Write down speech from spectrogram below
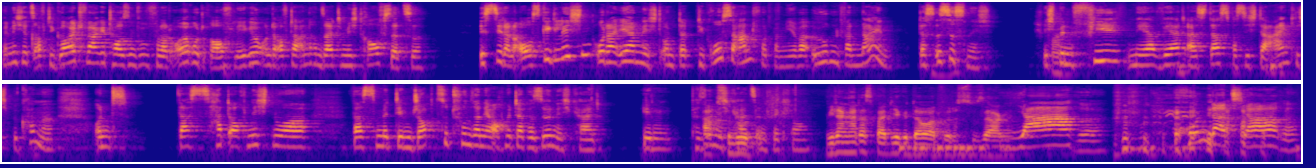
wenn ich jetzt auf die Goldwaage 1500 Euro drauflege und auf der anderen Seite mich draufsetze, ist die dann ausgeglichen oder eher nicht? Und die große Antwort bei mir war irgendwann nein. Das ist es nicht. Ich bin viel mehr wert als das, was ich da eigentlich bekomme. Und das hat auch nicht nur was mit dem Job zu tun, sondern ja auch mit der Persönlichkeit. Eben Persönlichkeitsentwicklung. Wie lange hat das bei dir gedauert, würdest du sagen? Jahre. 100 Jahre.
